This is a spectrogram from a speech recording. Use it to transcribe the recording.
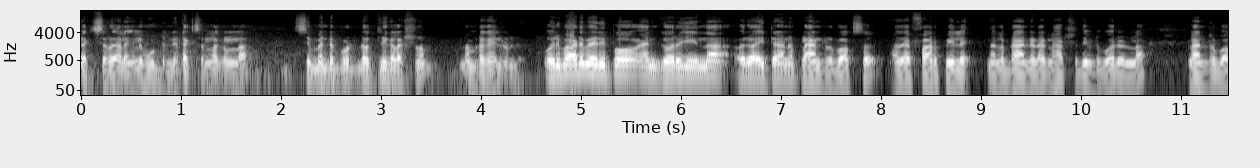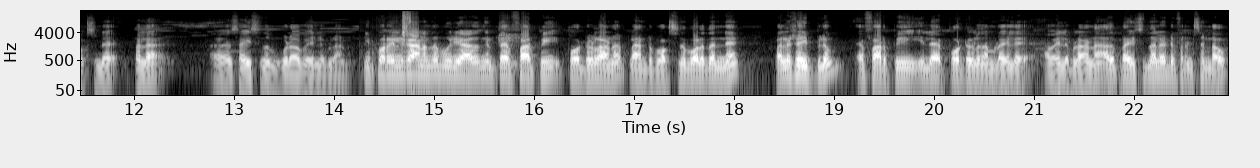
ടെക്സ്ചർ അല്ലെങ്കിൽ വുഡിന്റെ ടെക്സ്ചറിലൊക്കെ ഉള്ള സിമെന്റ് പോട്ടിന്റെ ഒത്തിരി കളക്ഷനും നമ്മുടെ കയ്യിലുണ്ട്. ഒരുപാട് പേര് ഇപ്പോൾ എൻക്വയറി ചെയ്യുന്ന ഒരു ഐറ്റമാണ് പ്ലാന്റർ ബോക്സ് അത് എഫ് ആർ പിയിലെ നല്ല ബ്രാൻഡഡ് ആയിട്ടുള്ള ഹർഷദീപിന്റെ പോലെയുള്ള പ്ലാന്റർ ബോക്സിന്റെ പല സൈസ് നമുക്കിവിടെ അവൈലബിൾ ആണ്. ഈ പുറയിൽ കാണുന്ന ഭൂരിഭാഗം ഇങ്ങനത്തെ എഫ് ആർ പി പോട്ടുകളാണ് പ്ലാന്റർ ബോക്സിനെ പോലെ തന്നെ പല ഷേപ്പിലും എഫ് ആർ പിയിലെ പോട്ടുകൾ നമ്മുടെ കയ്യിൽ അവൈലബിൾ ആണ്. അത് പ്രൈസ് നല്ല ഡിഫറൻസ് ഉണ്ടാവും.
